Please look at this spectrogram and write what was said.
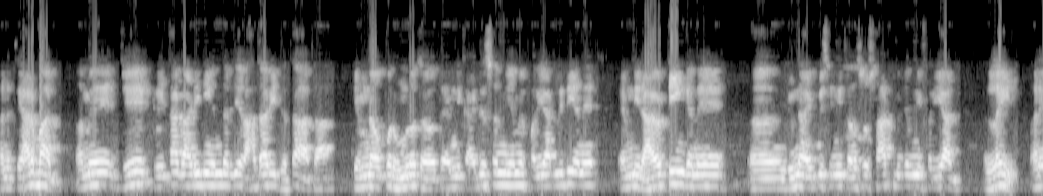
અને ત્યારબાદ અમે જે ક્રેટા ગાડીની અંદર જે રાહદારી જતા હતા જેમના ઉપર હુમલો થયો હતો. એમની કાયદેસરની અમે ફરિયાદ લીધી અને એમની રાયોટિંગ અને જૂના આઈપીસીની ત્રણસો સાત મુજબની ફરિયાદ લઈ અને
